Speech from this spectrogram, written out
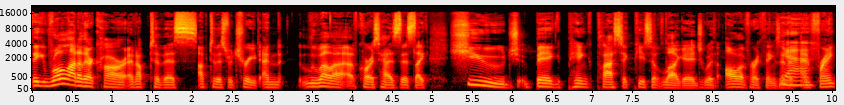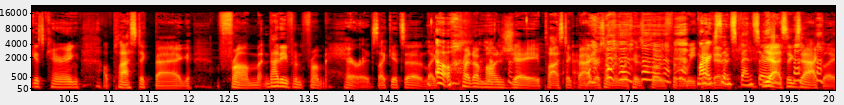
they roll out of their car and up to this up to this retreat. And luella of course has this like huge big pink plastic piece of luggage with all of her things in Yeah. it and frank is carrying a plastic bag from not even from harrods like it's a like Oh. pret a manger plastic bag or something with his clothes for the weekend Marks and it. Spencer. yes exactly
